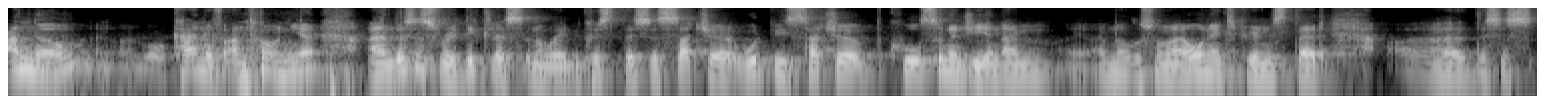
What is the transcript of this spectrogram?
unknown or kind of unknown here. And this is ridiculous in a way because this is such a would be such a cool synergy and i'm i know this from my own experience that uh, this is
